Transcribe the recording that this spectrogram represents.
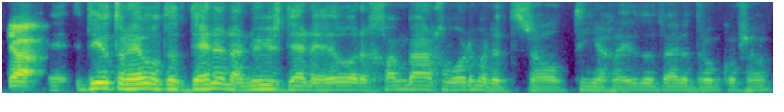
Ja. Eh, die had toen heel erg dat dennen. Nou, nu is dennen heel erg gangbaar geworden, maar dat is al tien jaar geleden dat wij dat dronken of zo.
